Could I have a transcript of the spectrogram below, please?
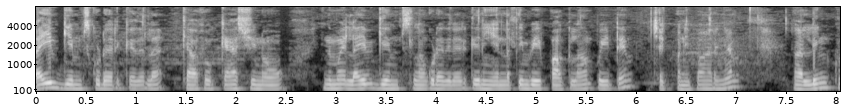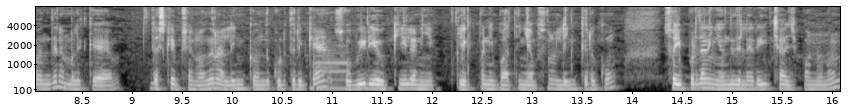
லைவ் கேம்ஸ் கூட இருக்குது இதில். கேஷோ கேஷினோ இந்த மாதிரி லைவ் கேம்ஸ்லாம் கூட இதில் இருக்குது நீங்கள் எல்லாத்தையும் போய் பார்க்கலாம் போயிட்டு செக் பண்ணி பாருங்கள் நான் லிங்க் வந்து நம்மளுக்கு டிஸ்கிரிப்ஷனில் வந்து நான் லிங்க் வந்து கொடுத்துருக்கேன். ஸோ வீடியோ கீழே நீங்கள் கிளிக் பண்ணி பார்த்தீங்க அப்படின்னு சொன்னால் லிங்க் இருக்கும். ஸோ இப்படி தான் நீங்கள் வந்து இதில் ரீசார்ஜ் பண்ணணும்.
